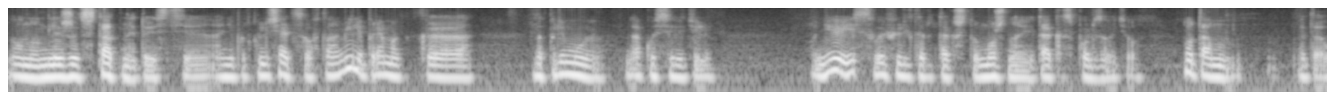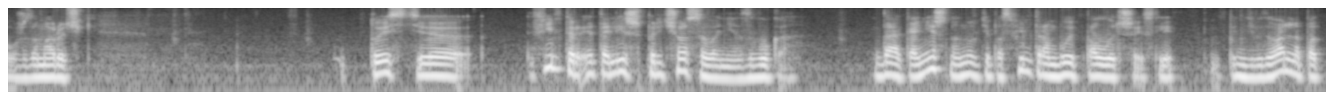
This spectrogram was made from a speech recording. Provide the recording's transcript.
он, он лежит штатный, то есть э, они подключаются в автомобиле прямо к, напрямую, да, к усилителю. У нее есть свой фильтр, так что можно и так использовать его. Ну, там это уже заморочки. То есть э, фильтр это лишь причесывание звука. Да, конечно, ну, типа с фильтром будет получше, если индивидуально под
